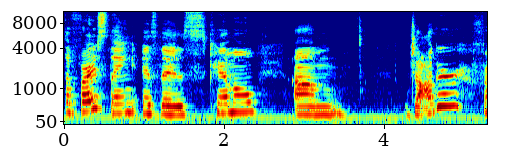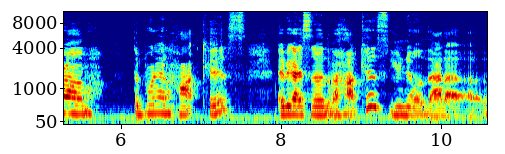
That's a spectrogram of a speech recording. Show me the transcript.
The first thing is this camel um, jogger from the brand Hot Kiss. If you guys know about Hot Kiss, you know that uh,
